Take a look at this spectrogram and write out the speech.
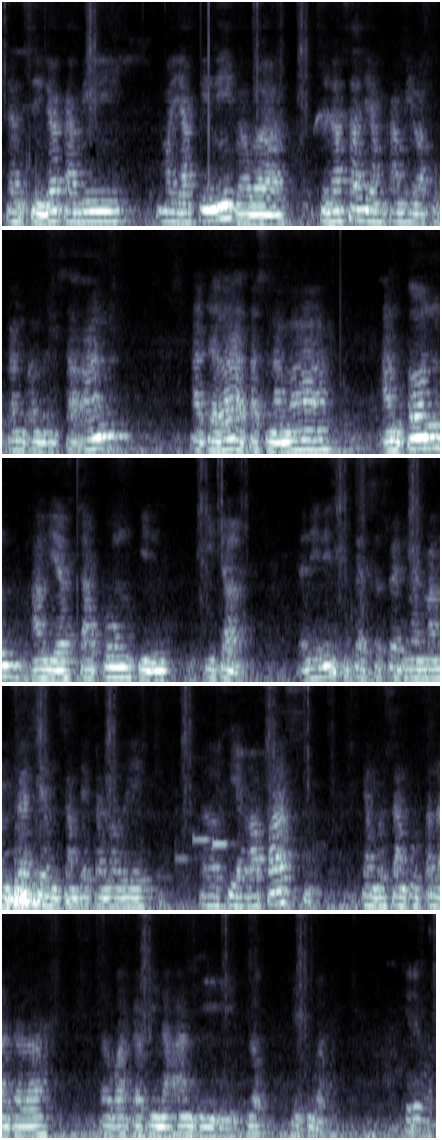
Dan sehingga kami meyakini bahwa jenazah yang kami lakukan pemeriksaan adalah atas nama Anton alias Capung bin Idal. Dan ini juga sesuai dengan manifest yang disampaikan oleh uh, pihak lapas. Yang bersangkutan adalah warga binaan di blok D2. Kiri, Pak.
